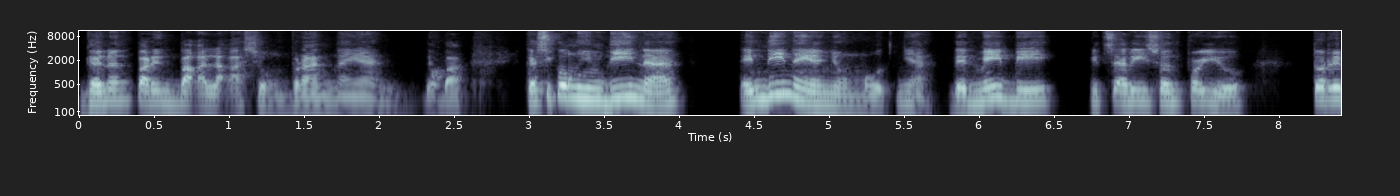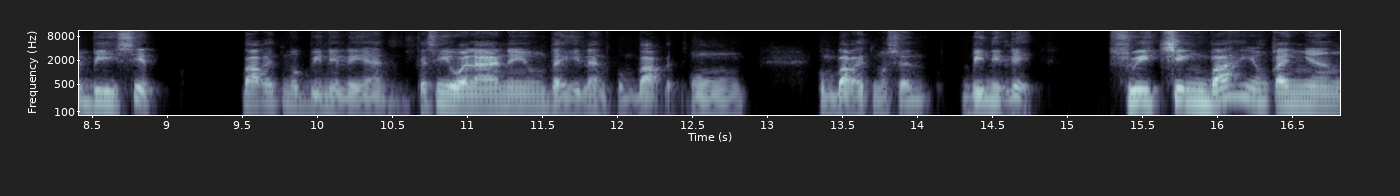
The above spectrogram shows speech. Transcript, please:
Ganun pa rin ba kalakas yung brand na 'yan, 'di ba? Kasi kung hindi na, eh, hindi na 'yan yung moat niya. Then maybe it's a reason for you to revisit bakit mo binili 'yan. Kasi wala na yung dahilan kung bakit kung kung bakit mo siya binili. Switching ba yung kanyang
